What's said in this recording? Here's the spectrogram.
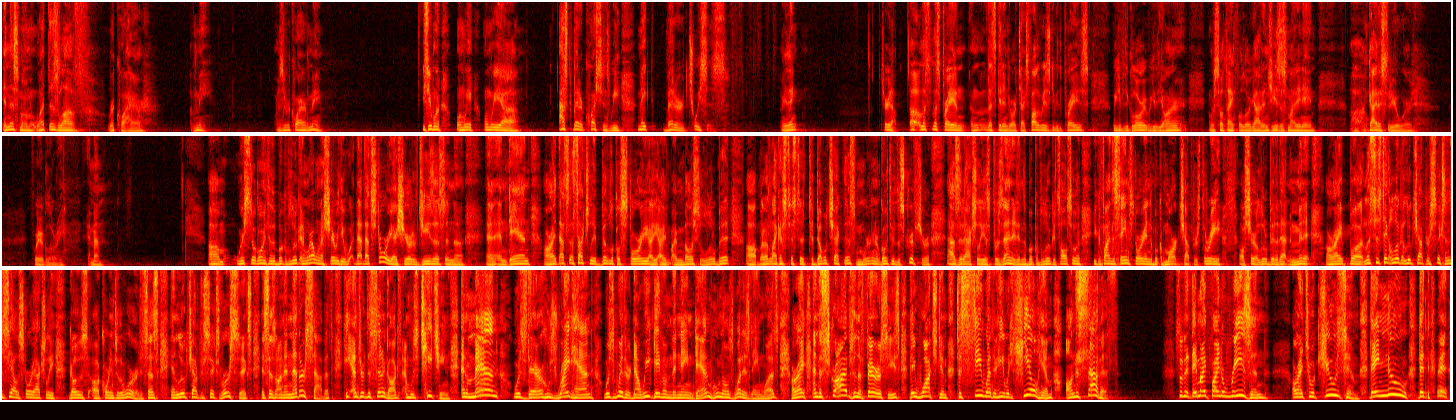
in this moment, what does love require of me? What does it require of me? You see, when, when we, when we uh, ask better questions, we make better choices. What do you think? Check it out. Uh, let's, let's pray and, and let's get into our text. Father, we just give you the praise, we give you the glory, we give you the honor, and we're so thankful, Lord God, in Jesus' mighty name. Uh, guide us through your word for your glory. Amen. Um, we're still going through the book of Luke, and what I want to share with you that, that story I shared of Jesus and uh, and, and Dan. All right, that's, that's actually a biblical story. I, I, I embellished a little bit, uh, but I'd like us just to, to double check this, and we're going to go through the scripture as it actually is presented in the book of Luke. It's also, you can find the same story in the book of Mark, chapter 3. I'll share a little bit of that in a minute. All right, but let's just take a look at Luke chapter 6 and let's see how the story actually goes according to the word. It says in Luke chapter 6, verse 6, it says, On another Sabbath, he entered the synagogues and was teaching, and a man was there whose right hand was withered. Now, we gave him the name Dan. Who knows what his name was? All right. And the scribes and the Pharisees, they watched him to see whether he would heal him on the Sabbath so that they might find a reason, all right, to accuse him. They knew that. Eh,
